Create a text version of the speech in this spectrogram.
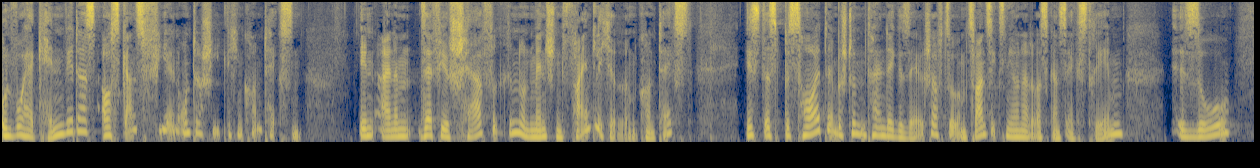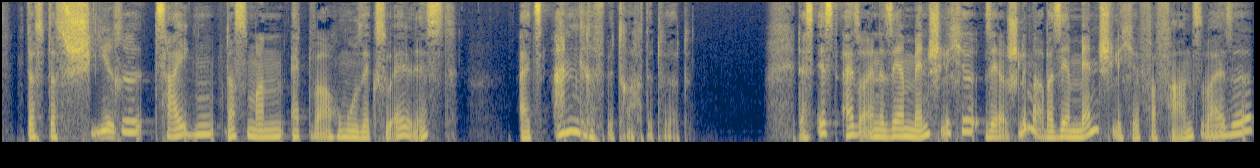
Und woher kennen wir das? Aus ganz vielen unterschiedlichen Kontexten. In einem sehr viel schärferen und menschenfeindlicheren Kontext ist es bis heute in bestimmten Teilen der Gesellschaft, so im 20. Jahrhundert was ganz extrem, so, dass das schiere Zeigen, dass man etwa homosexuell ist, als Angriff betrachtet wird. Das ist also eine sehr menschliche, sehr schlimme, aber sehr menschliche Verfahrensweise,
